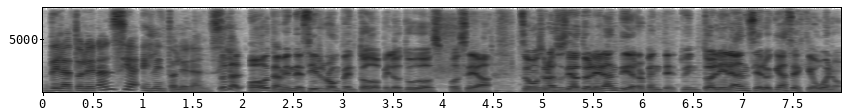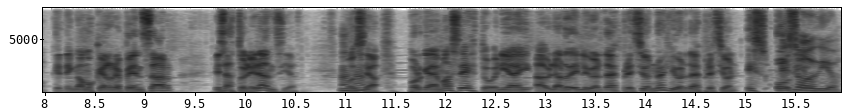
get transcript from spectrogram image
de la tolerancia es la intolerancia. Total. O también decir rompen todo, pelotudos. O sea, somos una sociedad tolerante y de repente tu intolerancia lo que hace es que, bueno, que tengamos que repensar esas tolerancias. O sea, porque además esto, venía a hablar de libertad de expresión, no es libertad de expresión, es odio. Es odio.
